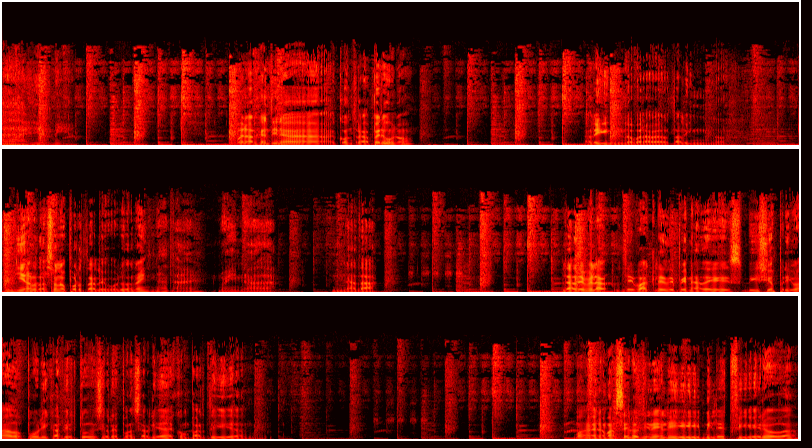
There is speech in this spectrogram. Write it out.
Ay, Dios mío. Bueno, Argentina contra Perú, ¿no? Está lindo para ver, está lindo. Qué mierda son los portales, boludo. No hay nada, ¿eh? No hay nada. Nada. La debacle de penadez, vicios privados, públicas virtudes y responsabilidades compartidas. Bueno, Marcelo Tinelli y Milet Figueroa.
